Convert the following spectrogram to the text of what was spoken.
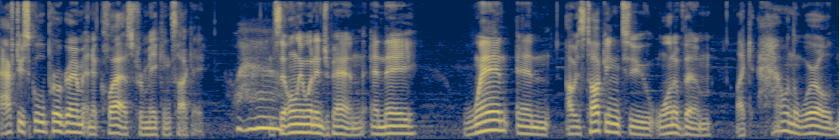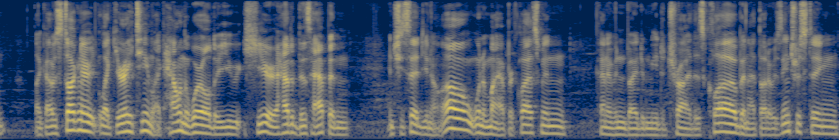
after school program and a class for making sake. wow. It's the only one in Japan. And they went and I was talking to one of them, like, how in the world like I was talking to her like you're 18, like how in the world are you here? How did this happen? And she said, you know, oh, one of my upperclassmen kind of invited me to try this club and I thought it was interesting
